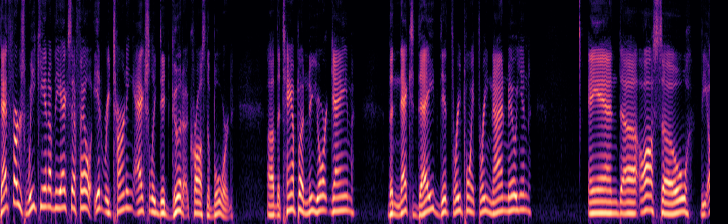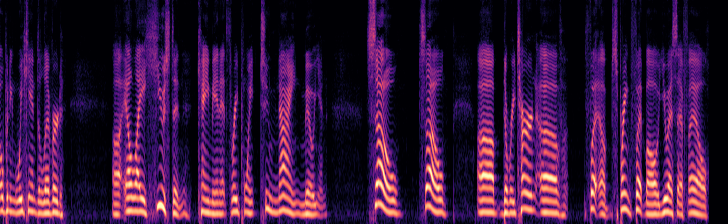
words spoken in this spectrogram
that first weekend of the XFL, it returning actually did good across the board. Uh, the Tampa New York game the next day did 3.39 million. And uh, also, the opening weekend delivered uh, L.A. Houston came in at 3.29 million. So, so uh, the return of foot, uh, spring football USFL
